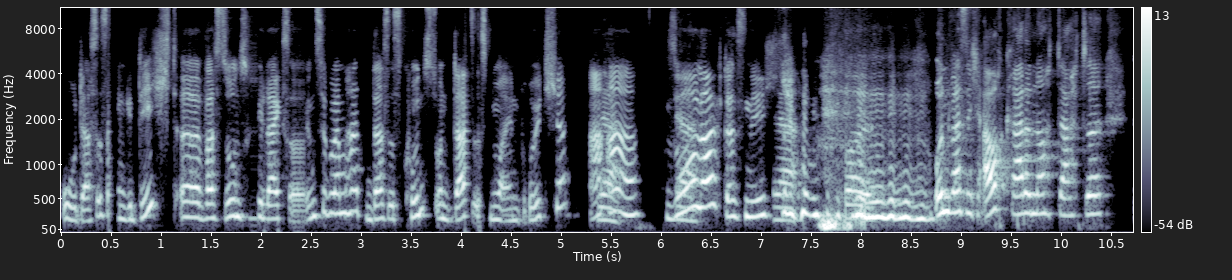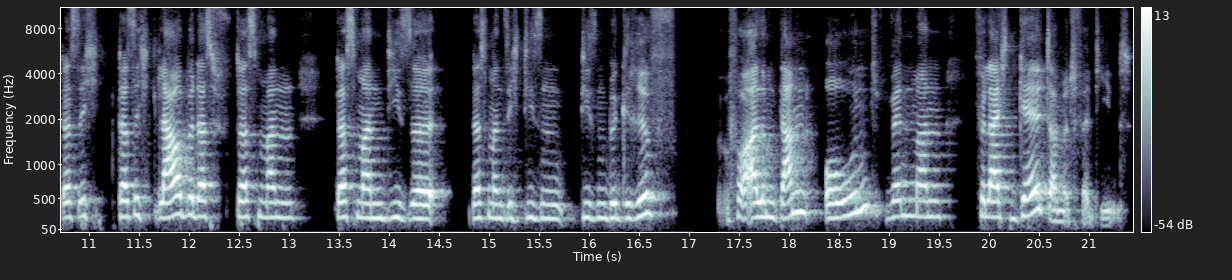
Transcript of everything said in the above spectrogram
oh, das ist ein Gedicht, äh, was so und so viele Likes auf Instagram hat, das ist Kunst und das ist nur ein Brötchen? Ah, ja. so ja. läuft das nicht. Ja, und was ich auch gerade noch dachte, dass ich, dass ich glaube, dass, dass man, dass man diese, dass man sich diesen, diesen Begriff vor allem dann ownt, wenn man vielleicht Geld damit verdient.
